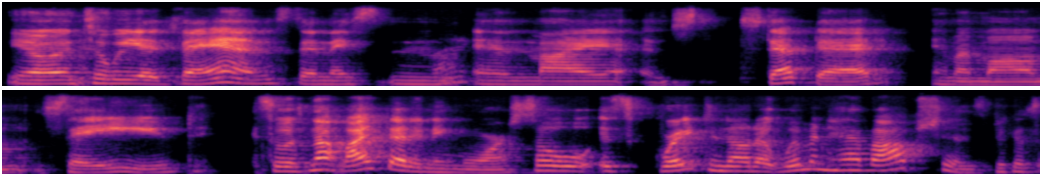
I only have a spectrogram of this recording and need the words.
you know, until we advanced and they, right. and my stepdad and my mom saved. So it's not like that anymore. So it's great to know that women have options because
